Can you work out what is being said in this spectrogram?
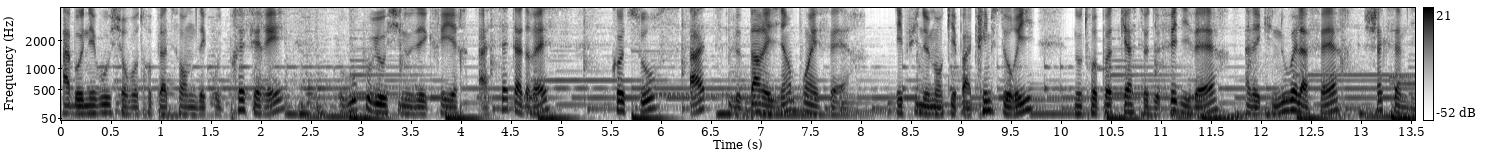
abonnez-vous sur votre plateforme d'écoute préférée. Vous pouvez aussi nous écrire à cette adresse codesource at leparisien.fr. Et puis ne manquez pas Crime Story, notre podcast de faits divers, avec une nouvelle affaire chaque samedi.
